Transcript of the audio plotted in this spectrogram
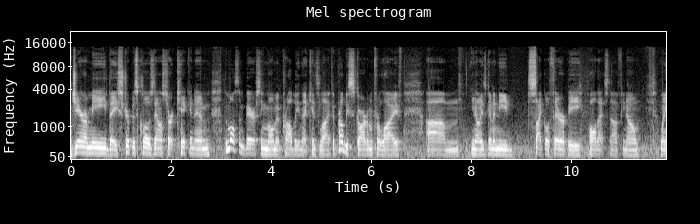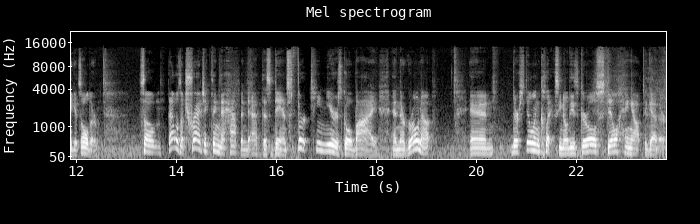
Jeremy. They strip his clothes down, start kicking him. The most embarrassing moment probably in that kid's life. It probably scarred him for life. Um, you know, he's gonna need psychotherapy, all that stuff. You know, when he gets older. So that was a tragic thing that happened at this dance. 13 years go by and they're grown up and they're still in cliques. You know, these girls still hang out together.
